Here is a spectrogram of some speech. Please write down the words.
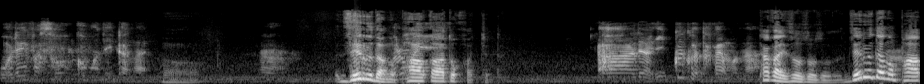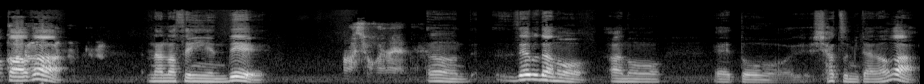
俺はそこまでいかない。ううん。んゼルダのパーカーとか買っちゃった。ああ、でも一個一個高いもんな。高い、そうそうそう。ゼルダのパーカーが7000円で、ああ、しょうがないよね。うん、ゼルダの、あの、えっ、と、シャツみたいなのが、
